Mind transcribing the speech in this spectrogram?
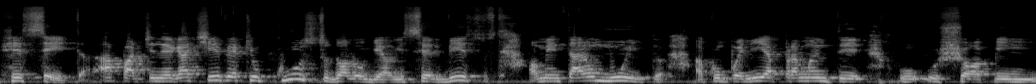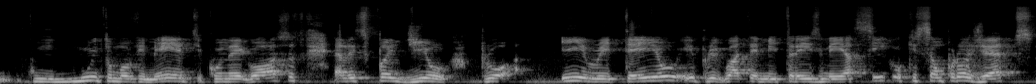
receita. A parte negativa é que o custo do aluguel e serviços aumentaram muito. A companhia, para manter o, o shopping com muito movimento, com negócios, ela expandiu para o e-retail e para o Iguatemi 365, que são projetos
